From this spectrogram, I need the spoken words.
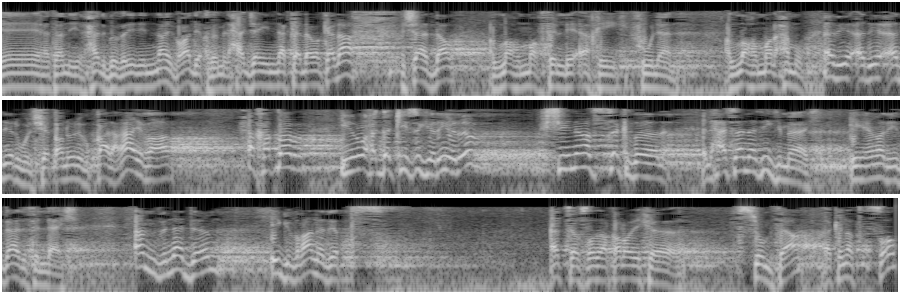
إيه هتاني حد قبرين لنا يبغى يخدم الحاجة إن كذا وكذا. شاد اللهم اغفر لأخي فلان. اللهم ارحمه. هذه هذه هذه يروي الشيطان يبقى له غايغار خطر يروح داك يسكر يهرب شينا تستكبر الحسنة يجمعك إيه غادي يبعد في الله. أم بنادم يبغى هذه الطس. أتى صدق رأيك السمثة لكن تتصد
